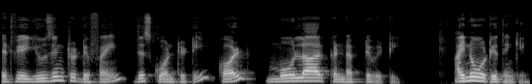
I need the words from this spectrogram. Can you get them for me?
that we are using to define this quantity called molar conductivity. I know what you're thinking.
